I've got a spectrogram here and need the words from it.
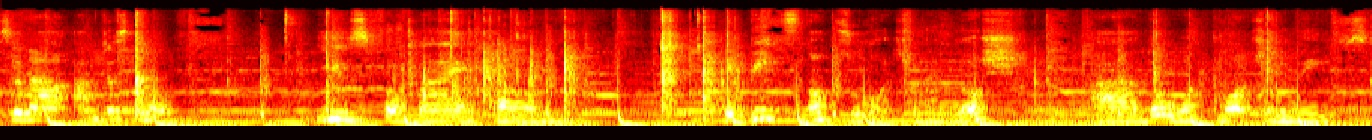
so now I'm just gonna use for my um the beats, not too much my blush. I don't want much, anyways.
